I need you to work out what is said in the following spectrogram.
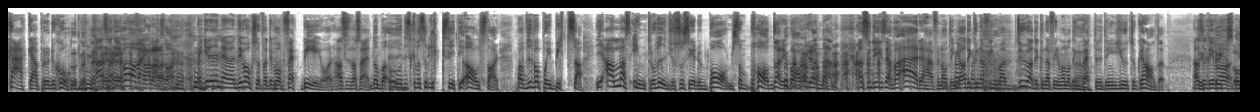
kaka-produktion? Alltså det var verkligen så. Men grejen är, det var också för att det var fett B i år. Alltså det var så här, de bara, åh det ska vara så lyxigt i Allstar. Bara, vi var på Ibiza. I allas introvideo så ser du barn som badar i bakgrunden. Alltså det är så här, vad är det här för någonting? Jag hade kunnat filma, du hade kunnat filma någonting bättre till din YouTube-kanal typ. Alltså det var...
